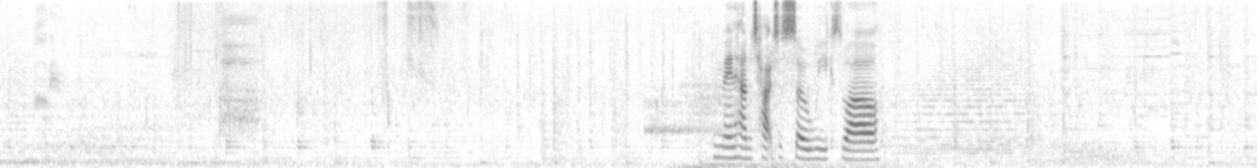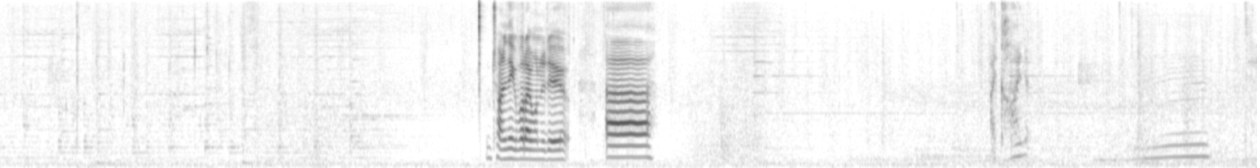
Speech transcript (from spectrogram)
main hand attacks are so weak as well. I'm trying to think of what I want to do. Uh... I kind of... Mm,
